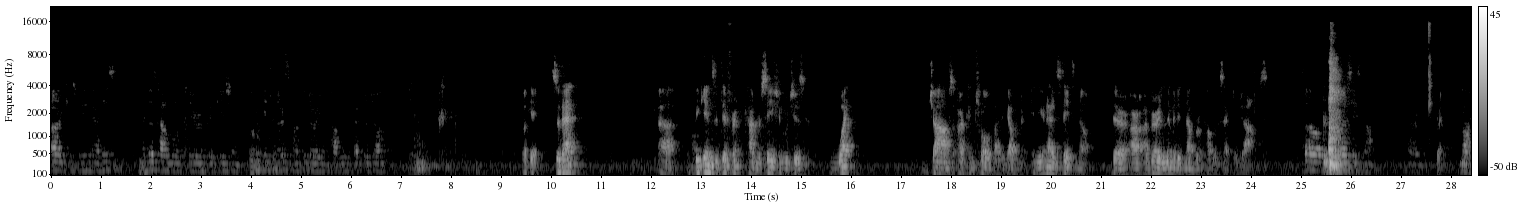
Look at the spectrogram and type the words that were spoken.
Uh, excuse me, Anis. I just have a clarification. Okay. Is nurse considered in public sector job? Yes. Okay, so that uh, begins a different conversation, which is what jobs are controlled by the government. In the United States, no. There are a very limited number of public sector jobs. So is not. Alright. Not.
